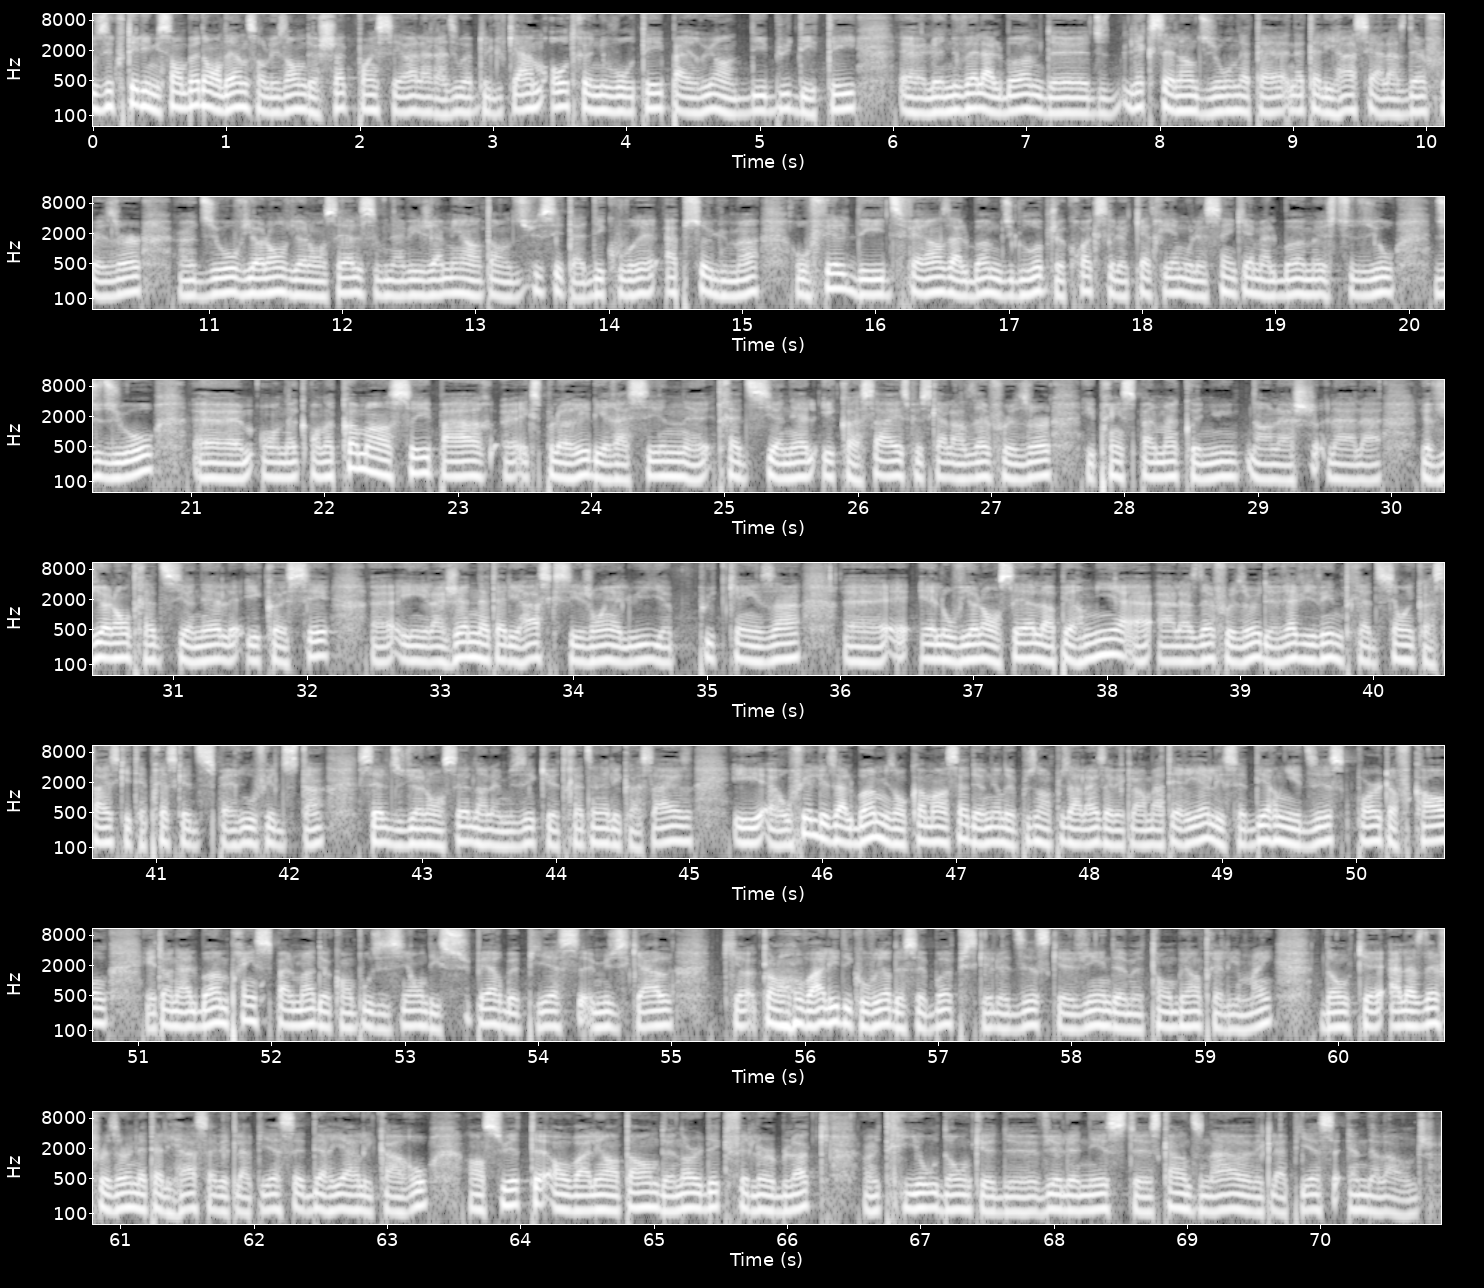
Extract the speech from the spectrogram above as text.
Vous écoutez l'émission Bedonden sur les ondes de choc.ca, la radio web de Lucam. Autre nouveauté parue en début d'été, euh, le nouvel album de, l'excellent duo Nathalie Haas et Alasdair Fraser, un duo violon-violoncelle. Si vous n'avez jamais entendu, c'est à découvrir absolument. Au fil des différents albums du groupe, je crois que c'est le quatrième ou le cinquième album studio du duo, euh, on, a, on a commencé par euh, explorer les racines traditionnelles écossaises, puisqu'Alasdair Fraser est principalement connu dans la, la le violon traditionnel écossais. Euh, et la jeune Nathalie Haas qui s'est joint à lui il y a plus de 15 ans, euh, elle au violoncelle a permis à, à Lasdale Fraser de raviver une tradition écossaise qui était presque disparue au fil du temps, celle du violoncelle dans la musique traditionnelle écossaise. Et euh, au fil des albums, ils ont commencé à devenir de plus en plus à l'aise avec leur matériel et ce dernier disque, Port of Call, est un album principalement de composition des superbes pièces musicales que l'on va aller découvrir de ce bas puisque le disque vient de me tomber entre les mains. Donc, euh, Alasdair Fraser, Nathalie Haas avec la pièce Derrière les carreaux. Ensuite, on va aller entendre Nordic Fiddler Block, un trio donc de violonistes scandinaves avec la pièce In the Lounge.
